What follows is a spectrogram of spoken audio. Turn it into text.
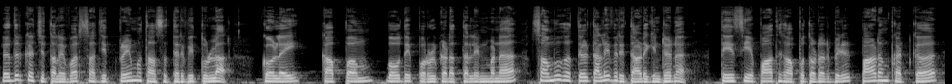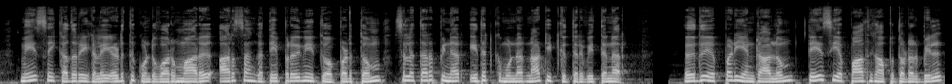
எதிர்க்கட்சித் தலைவர் சஜித் பிரேமதாச தெரிவித்துள்ளார். கொலை கப்பம் போதைப் பொருள் கடத்தல் என்பன சமூகத்தில் தலைவிரித்தாடுகின்றன. தேசிய பாதுகாப்பு தொடர்பில் பாடம் கற்க மேசை கதிரைகளை எடுத்துக்கொண்டு வருமாறு அரசாங்கத்தை பிரதிநிதித்துவப்படுத்தும் சில தரப்பினர் இதற்கு முன்னர் நாட்டிற்கு தெரிவித்தனர். எது எப்படி என்றாலும் தேசிய பாதுகாப்பு தொடர்பில்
